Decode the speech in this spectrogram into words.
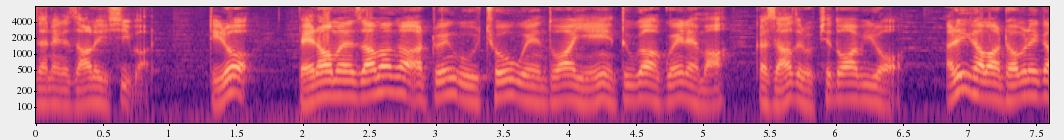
စံနဲ့ကစားလေးရှိပါတယ်ဒီတော့ဘယ်တော်မှဇာမကအတွင်းကိုချိုးဝင်သွားရင်သူကကွင်းလယ်မှာကစားသလိုဖြစ်သွားပြီးတော့အဲ့ဒီခါမှာဒေါမနစ်က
